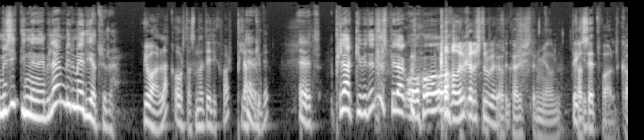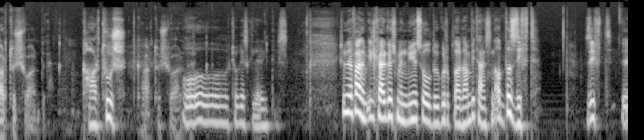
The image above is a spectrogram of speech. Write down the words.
müzik dinlenebilen bir medya türü. Yuvarlak. Ortasında delik var. Plak Evet. gibi. Evet. Plak gibi dediniz plak. Oho. Kafaları karıştırmıyor. Yok karıştırmayalım. Peki. Kaset vardı, kartuş vardı. Kartuş. Kartuş vardı. Oo çok eskilere gittiniz. Şimdi efendim İlker Göçmen'in üyesi olduğu gruplardan bir tanesinin adı da Zift. Zift e,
